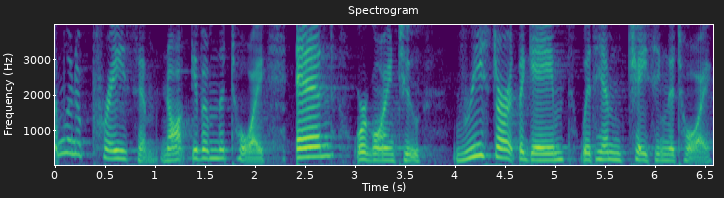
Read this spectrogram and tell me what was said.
I'm going to praise him, not give him the toy. And we're going to restart the game with him chasing the toy.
